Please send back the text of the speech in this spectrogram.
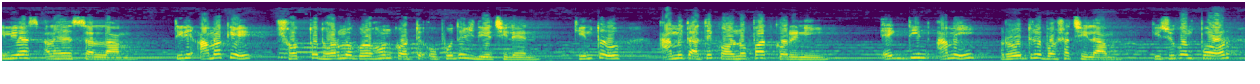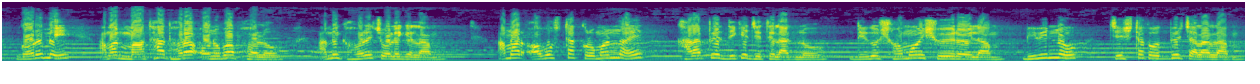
ইলিয়াস আলাইসাল্লাম তিনি আমাকে সত্য ধর্ম গ্রহণ করতে উপদেশ দিয়েছিলেন, কিন্তু আমি তাতে কর্ণপাত করিনি। একদিন আমি রৌদ্রে বসা ছিলাম। কিছুক্ষণ পর গরমে আমার মাথা ধরা অনুভব হলো। আমি ঘরে চলে গেলাম। আমার অবস্থা ক্রমান্বয়ে খারাপের দিকে যেতে লাগল। দীর্ঘ সময় শুয়ে রইলাম। বিভিন্ন চেষ্টা তদবির চালালাম,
